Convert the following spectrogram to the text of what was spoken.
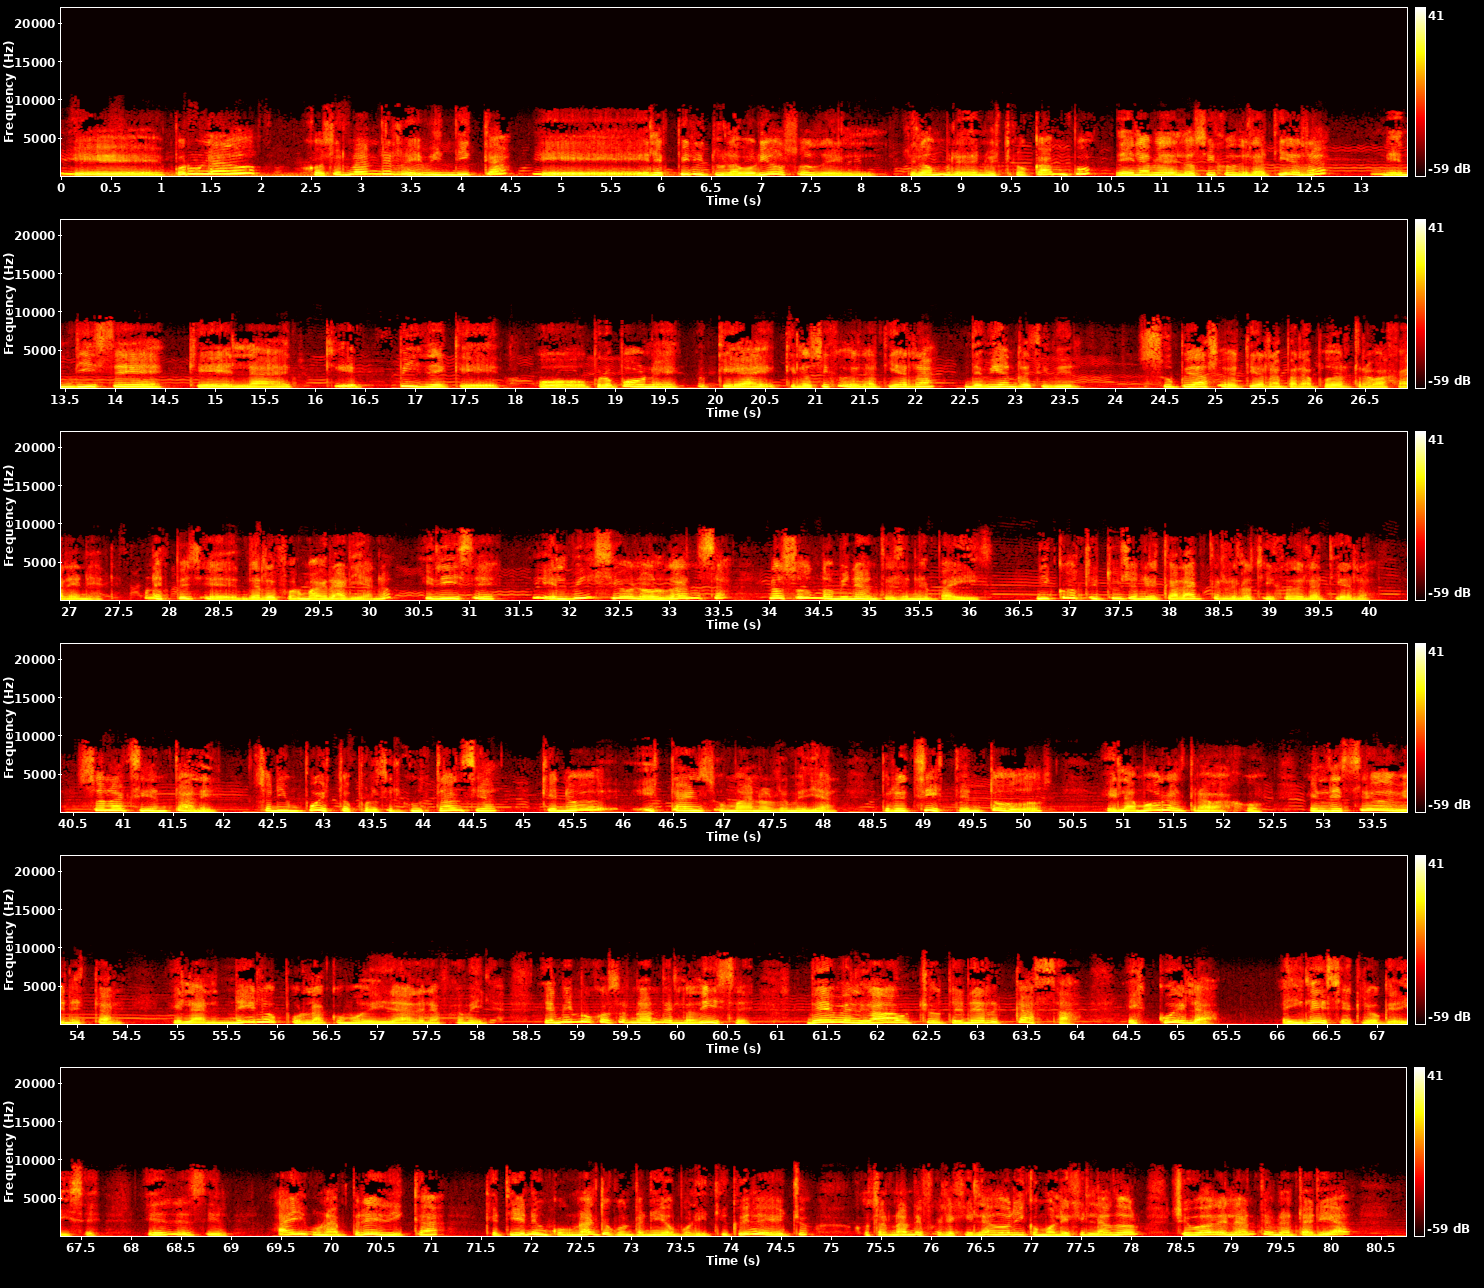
Eh, por un lado, José Hernández reivindica eh, el espíritu laborioso del, del hombre de nuestro campo. Él habla de los hijos de la tierra. Dice que la que pide que o propone que los hijos de la tierra debían recibir su pedazo de tierra para poder trabajar en él. Una especie de reforma agraria, ¿no? Y dice, el vicio, la holganza no son dominantes en el país, ni constituyen el carácter de los hijos de la tierra. Son accidentales, son impuestos por circunstancias que no está en su mano remediar, pero existen todos el amor al trabajo, el deseo de bienestar, el anhelo por la comodidad de la familia. Y el mismo José Hernández lo dice, debe el gaucho tener casa, escuela e iglesia, creo que dice. Es decir, hay una prédica que tiene un, un alto contenido político y de hecho José Hernández fue legislador y como legislador llevó adelante una tarea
